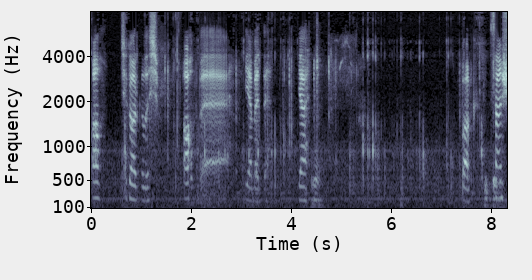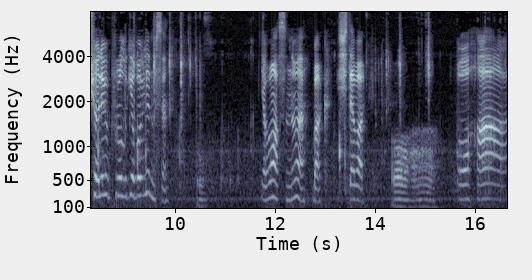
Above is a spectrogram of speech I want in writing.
Al çık arkadaşım. Ah be yemedi. Gel. Bak sen şöyle bir proluk yapabilir misin? Yapamazsın değil mi? Bak. işte bak. Oha. Oha.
